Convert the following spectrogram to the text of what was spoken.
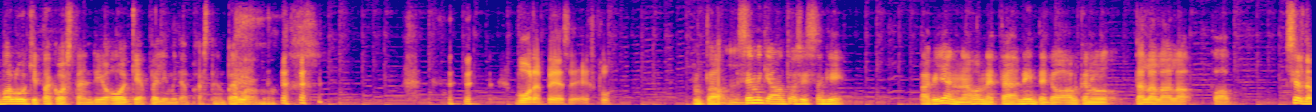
valuikin takoständi on oikea peli, mitä päästään pelaamaan. Vuoden PC Exclu. Mutta mm. se, mikä on tosissaankin aika jännä, on, että Nintendo on alkanut tällä lailla vaan sieltä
